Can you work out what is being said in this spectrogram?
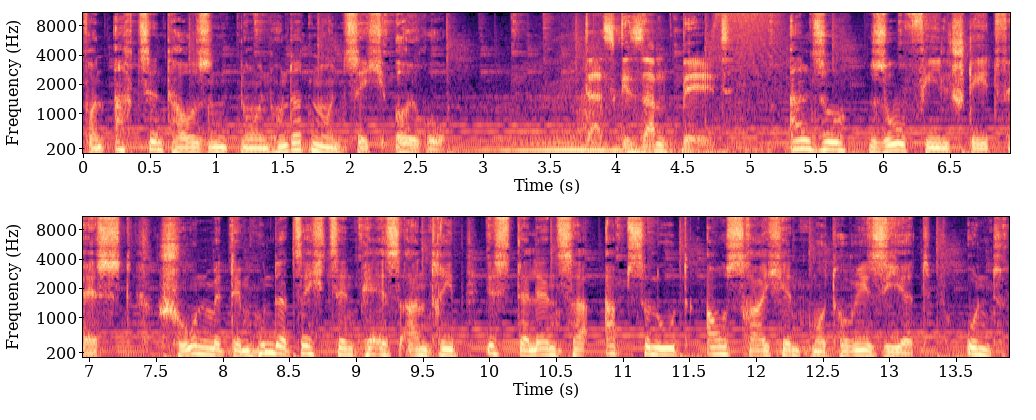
von 18.990 Euro. Das Gesamtbild also so viel steht fest. Schon mit dem 116 PS Antrieb ist der Lancer absolut ausreichend motorisiert. Und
